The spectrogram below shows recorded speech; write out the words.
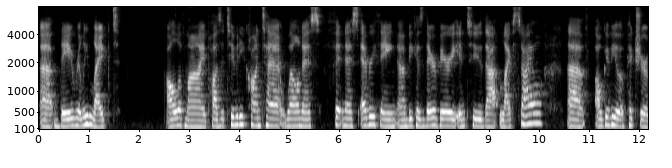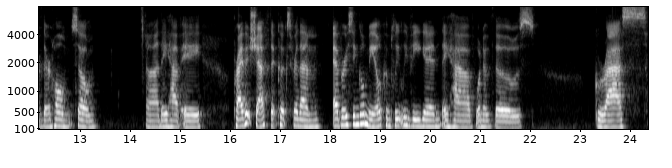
uh, they really liked all of my positivity content, wellness, fitness, everything, uh, because they're very into that lifestyle. Uh, I'll give you a picture of their home. So uh, they have a private chef that cooks for them every single meal, completely vegan. They have one of those grass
